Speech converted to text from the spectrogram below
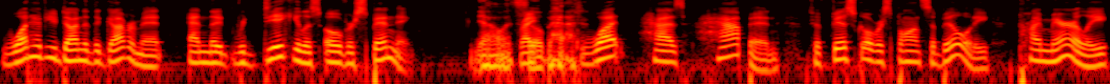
what have you done to the government and the ridiculous overspending? Yeah, oh, it's Right? so bad. What has happened to fiscal responsibility primarily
